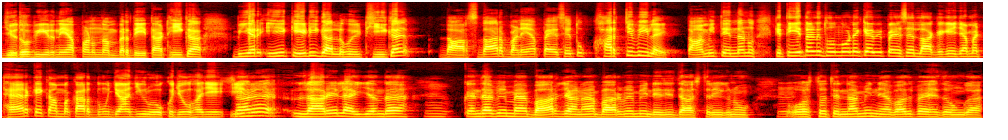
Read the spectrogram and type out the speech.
ਜਦੋਂ ਵੀਰ ਨੇ ਆਪਾਂ ਨੂੰ ਨੰਬਰ ਦੇਤਾ, ਠੀਕ ਆ। ਵੀ ਯਾਰ ਇਹ ਕਿਹੜੀ ਗੱਲ ਹੋਈ? ਠੀਕ ਆ ਦਾਰਸਦਾਰ ਬਣਿਆ ਪੈਸੇ ਤੂੰ ਖਰਚ ਵੀ ਲਏ ਤਾਂ ਵੀ ਤੇ ਇਹਨਾਂ ਨੂੰ ਕਿਤੇ ਇਹ ਤਾਂ ਨਹੀਂ ਤੁਹਾਨੂੰ ਉਹਨੇ ਕਿਹਾ ਵੀ ਪੈਸੇ ਲੱਗ ਗਏ ਜਾਂ ਮੈਂ ਠਹਿਰ ਕੇ ਕੰਮ ਕਰ ਦੂੰ ਜਾਂ ਜੀ ਰੁਕ ਜੋ ਹਜੇ ਸਰ ਲਾਰੇ ਲਾਈ ਜਾਂਦਾ। ਕਹਿੰਦਾ ਵੀ ਮੈਂ ਬਾਹਰ ਜਾਣਾ 12ਵੇਂ ਮਹੀਨੇ ਦੀ 10 ਤਰੀਕ ਨੂੰ। ਉਸ ਤੋਂ ਤਿੰਨਾਂ ਮਹੀਨਿਆਂ ਬਾਅਦ ਪੈਸੇ ਦਊਂਗਾ।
